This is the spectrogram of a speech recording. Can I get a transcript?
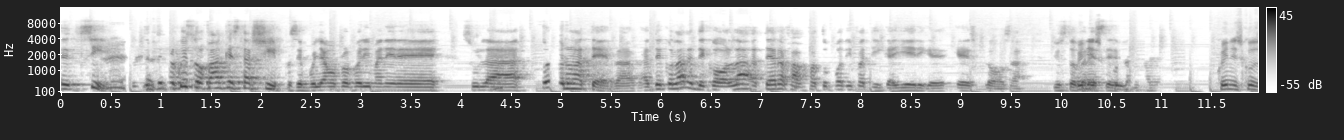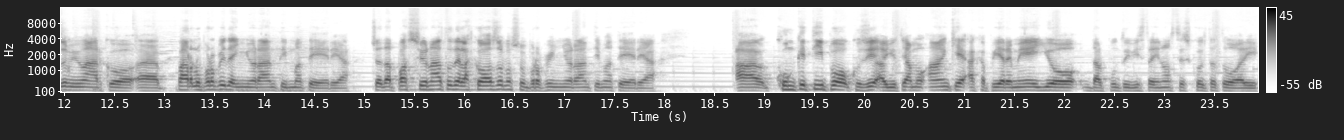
Eh, sì, per questo lo fa anche Starship, se vogliamo proprio rimanere sulla... non a terra, a decollare decolla, a terra fa, ha fatto un po' di fatica ieri che, che è esplosa, giusto Quindi, per essere... Scusa. Quindi scusami Marco, eh, parlo proprio da ignorante in materia, cioè da appassionato della cosa ma sono proprio ignorante in materia. uh, con che tipo, così aiutiamo anche a capire meglio dal punto di vista dei nostri ascoltatori,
